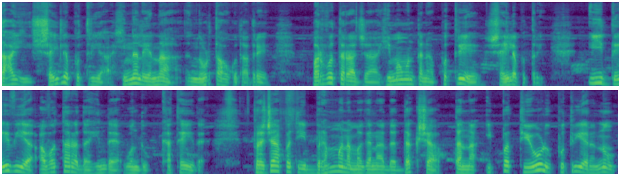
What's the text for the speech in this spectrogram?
ತಾಯಿ ಶೈಲಪುತ್ರಿಯ ಹಿನ್ನೆಲೆಯನ್ನು ನೋಡ್ತಾ ಹೋಗೋದಾದರೆ, ಪರ್ವತರಾಜ ಹಿಮವಂತನ ಪುತ್ರಿಯೇ ಶೈಲಪುತ್ರಿ. ಈ ದೇವಿಯ ಅವತಾರದ ಹಿಂದೆ ಒಂದು ಕಥೆ ಇದೆ. ಪ್ರಜಾಪತಿ ಬ್ರಹ್ಮನ ಮಗನಾದ ದಕ್ಷ ತನ್ನ ಇಪ್ಪತ್ತೇಳು ಪುತ್ರಿಯರನ್ನು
